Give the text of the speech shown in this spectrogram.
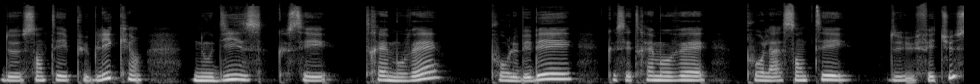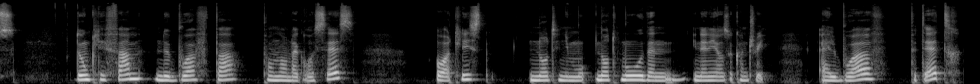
de santé publique nous disent que c'est très mauvais pour le bébé, que c'est très mauvais pour la santé du fœtus. Donc les femmes ne boivent pas pendant la grossesse, or at least not, not more than in any other country. Elles boivent peut-être,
